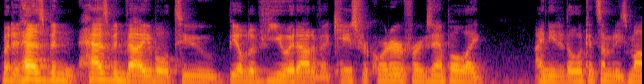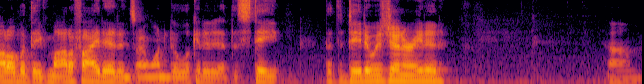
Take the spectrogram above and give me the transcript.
but it has been has been valuable to be able to view it out of a case recorder, for example. Like I needed to look at somebody's model, but they've modified it, and so I wanted to look at it at the state that the data was generated. Um,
